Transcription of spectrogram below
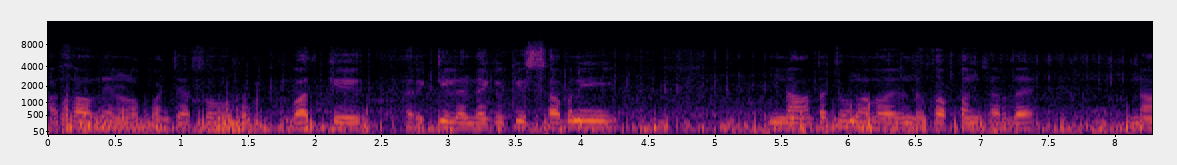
ਹਰ ਸਾਲ ਦੇ ਨਾਲੋਂ 5-400 ਵੱਧ ਕੇ ਰਿੱਕੀ ਲੈਂਦਾ ਕਿਉਂਕਿ ਸਭ ਨੇ ਨਾ ਤਾਂ ਝੋਨਾ ਲਵਾਇਆ ਜਾਂਦਾ ਕੋ ਆਪਾਂ ਨੂੰ ਸਰਦਾ ਨਾ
